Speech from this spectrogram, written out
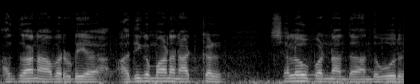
அதுதான் அவருடைய அதிகமான நாட்கள் செலவு பண்ண அந்த அந்த ஊர்.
